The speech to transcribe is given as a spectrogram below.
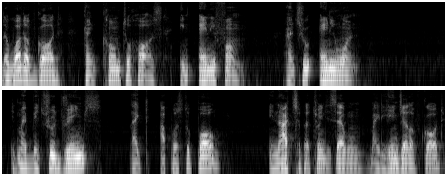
The word of God can come to us in any form and through anyone. It might be through dreams, like Apostle Paul in Acts chapter 27 by the angel of God.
